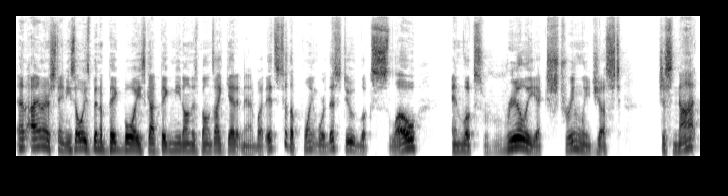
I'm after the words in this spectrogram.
and I understand he's always been a big boy. He's got big meat on his bones. I get it, man. But it's to the point where this dude looks slow and looks really extremely just, just not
